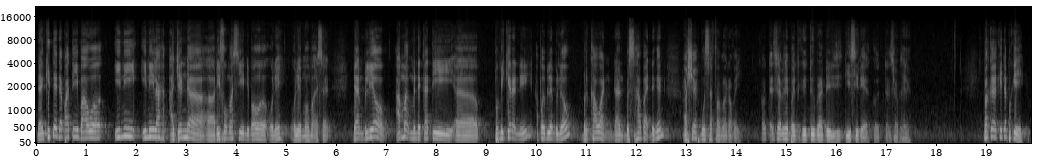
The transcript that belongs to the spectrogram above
dan kita dapati bahawa ini inilah agenda uh, reformasi yang dibawa oleh oleh Muhammad Asad dan beliau amat mendekati uh, pemikiran ini apabila beliau berkawan dan bersahabat dengan Syekh Mustafa Maraghi. Kau tak silap saya pada itu berada di, di Syria. Kau tak silap saya. Maka kita pergi.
